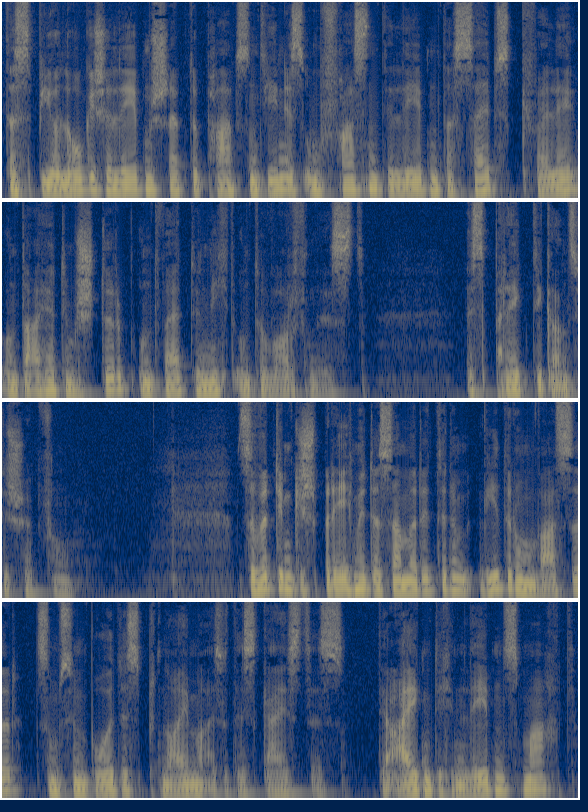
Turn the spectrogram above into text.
Das biologische Leben, schreibt der Papst, und jenes umfassende Leben, das Selbstquelle und daher dem Stirb und Werte nicht unterworfen ist. Es prägt die ganze Schöpfung. So wird im Gespräch mit der Samariterin wiederum Wasser zum Symbol des Pneuma, also des Geistes, der eigentlichen Lebensmacht,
